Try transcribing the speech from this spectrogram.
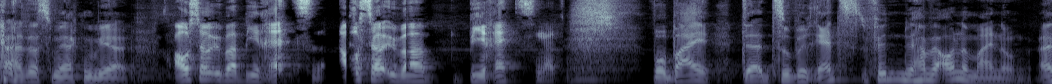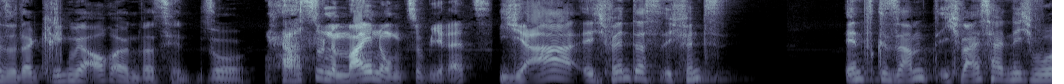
Ja, das merken wir. Außer über Biretzen. Außer über Biretzen. Wobei, da, zu Beretz finden, haben wir auch eine Meinung. Also da kriegen wir auch irgendwas hin. So. Hast du eine Meinung zu Biretz? Ja, ich finde das, ich finde insgesamt, ich weiß halt nicht, wo,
